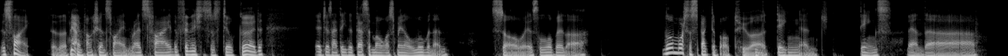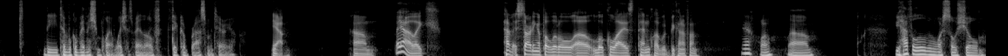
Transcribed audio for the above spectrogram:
it's fine. The, the Yeah. pen function's fine, right? It's fine. The finishes are still good. It just I think the Decimo was made of aluminum, so it's a little bit uh, a little more susceptible to uh, ding and dings than the the typical Vanishing Point, which is made of thicker brass material. Yeah. Um, but yeah, like have it starting up a little uh, localized pen club would be kind of fun. Yeah, well, um, you have a little bit more social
